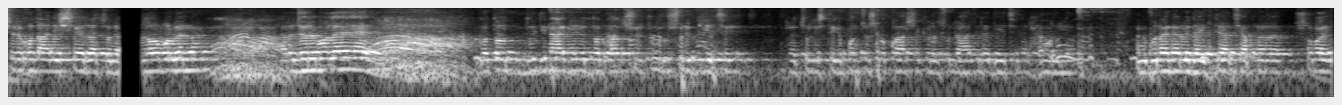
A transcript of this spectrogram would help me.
শের আলী শেররা চলে বলবেন না? আরও জোরে বলে গত দুই দিন আগে দরবার শরীফ গিয়েছে। প্রায় চল্লিশ থেকে পঞ্চাশ লক্ষ আশাকে রসুলের হাজিরা দিয়েছেন, আলহামদুলিল্লাহ। আমি গুনাগার ওই দায়িত্বে আছি, আপনারা সবাই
